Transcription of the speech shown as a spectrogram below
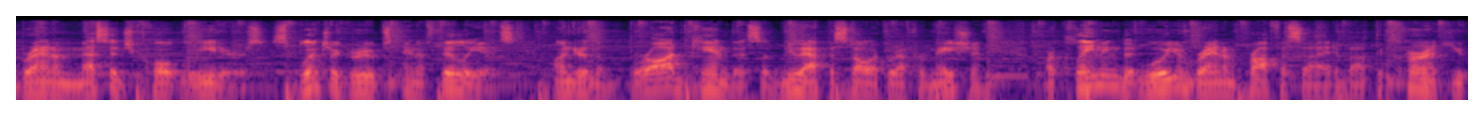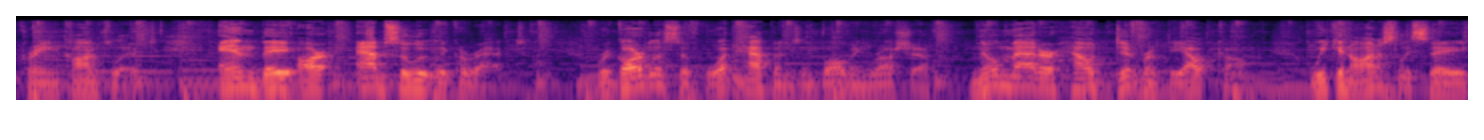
Branham message cult leaders, splinter groups, and affiliates under the broad canvas of New Apostolic Reformation are claiming that William Branham prophesied about the current Ukraine conflict, and they are absolutely correct. Regardless of what happens involving Russia, no matter how different the outcome, we can honestly say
